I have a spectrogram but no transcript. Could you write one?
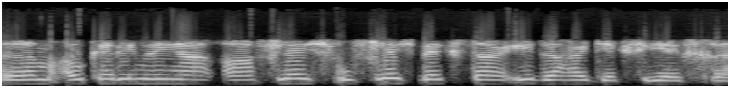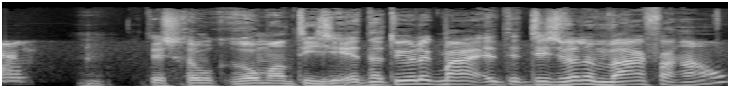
Um, ook herinneringen aan flash, of flashbacks naar eerder hijacks die hij heeft gedaan. Het is geromantiseerd natuurlijk, maar het, het, is wel een waar verhaal?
